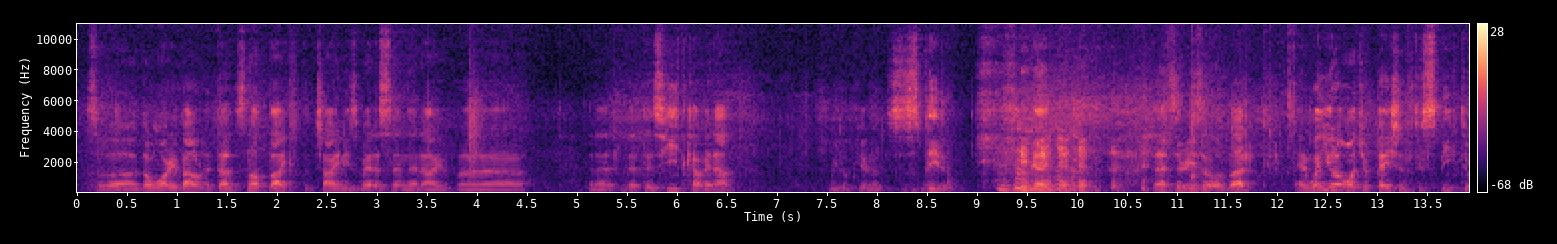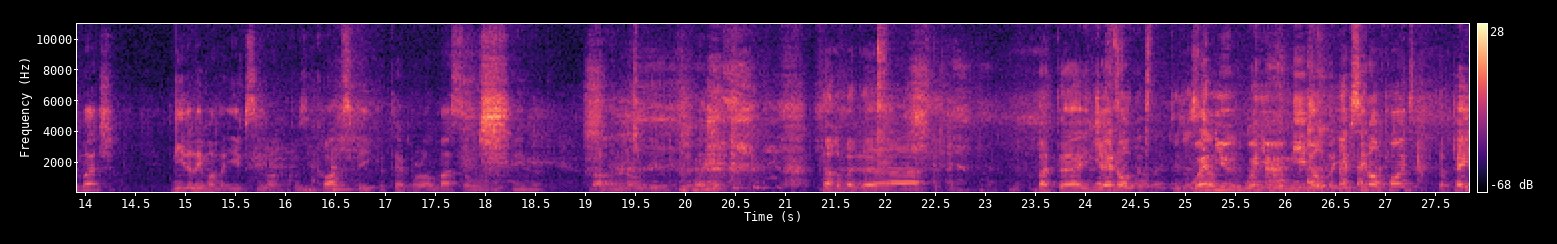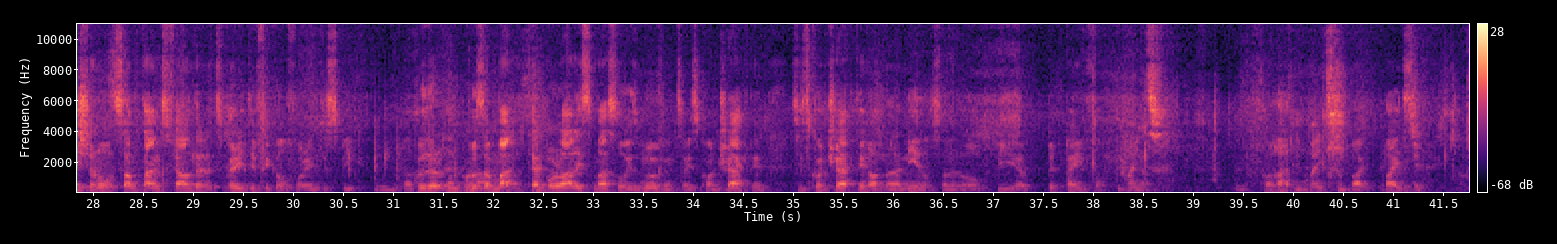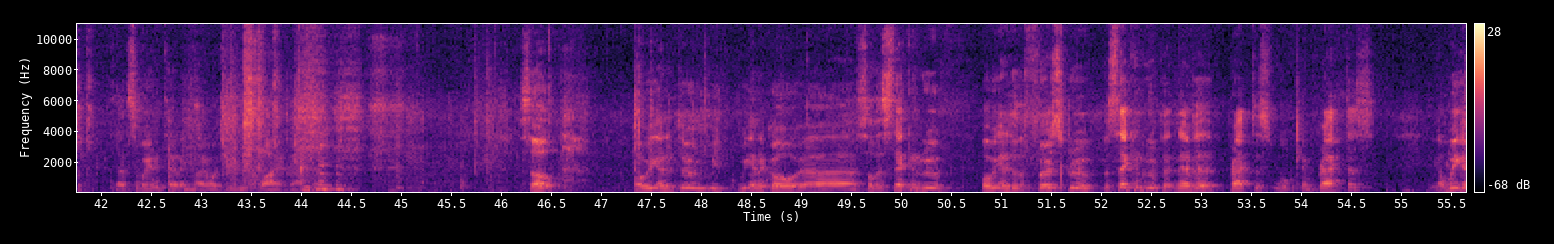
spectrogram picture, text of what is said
So uh, don't worry about it. It's not like the Chinese medicine that I've uh, that, uh, that there's heat coming out. We look in, it's just bleeding. okay, that's the reason of blood. And when you don't want your patient to speak too much, needle him on the epsilon because he can't speak. The temporal muscle is being. No, I told you. No, but uh, but uh, in general, when you when you needle the epsilon point, the patient will sometimes found that it's very difficult for him to speak because the, the mu- temporalis muscle is moving, so it's contracting. So it's contracting on the needle, so it will be a bit painful. Bites. What? It bites them. Bite, bites him. That's the way to tell him I want you to be quiet right now. so, what we're gonna do? We, we're gonna go. Uh, so the second group. What we're gonna do? The first group, the second group that never practice will can practice, and we're gonna.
